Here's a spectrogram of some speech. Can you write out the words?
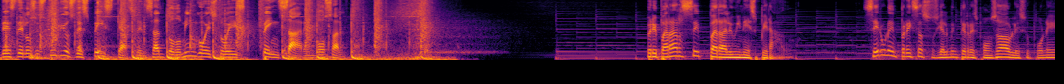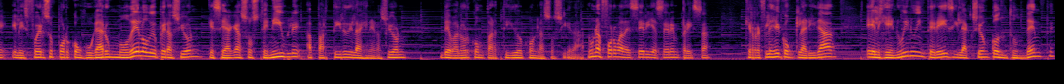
Desde los estudios de Spacecast en Santo Domingo, esto es Pensar en Voz Alta. Prepararse para lo inesperado. Ser una empresa socialmente responsable supone el esfuerzo por conjugar un modelo de operación que se haga sostenible a partir de la generación de valor compartido con la sociedad. Una forma de ser y hacer empresa que refleje con claridad el genuino interés y la acción contundente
